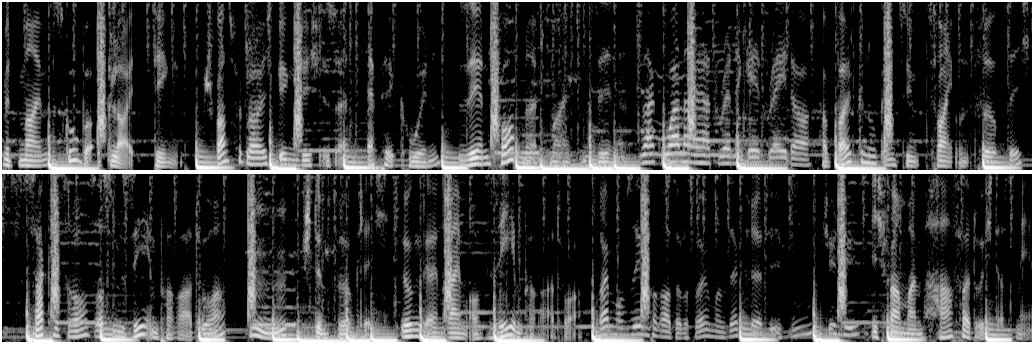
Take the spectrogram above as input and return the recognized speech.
mit meinem Scuba-Glide-Ding. Schwanzvergleich gegen dich ist ein Epic Win. Sehen Fortnite meinen Sinn. Sag Walla, er hat Renegade Raider. Hab bald genug Enzym 42. Sack es raus aus dem Seeimperator. Hm, stimmt wirklich. Irgendein Reim auf Seeimperator. Reim auf Seeimperator, das war immer sehr kreativ. Hm, GG. Ich fahr meinem Hafer durch das Meer.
